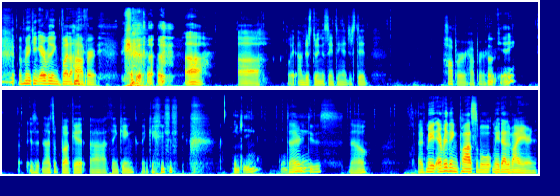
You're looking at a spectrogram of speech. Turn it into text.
I'm making everything but a hopper. Ah. uh, wait. I'm just doing the same thing I just did. Hopper, hopper. okay. Is it? No, that's a bucket. Uh, thinking, thinking. Thinking. Did I already do this? No. I've made everything possible made out of iron,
